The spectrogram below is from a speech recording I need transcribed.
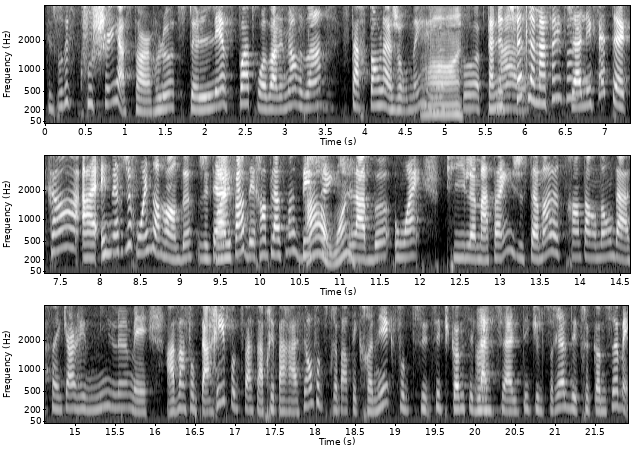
T'es supposé te coucher à cette heure-là. Tu te lèves pas à 3h30 en faisant startons la journée. Ouais. C'est pas T'en as-tu fait le matin, toi? J'en ai fait euh, quand à Énergie Rouen-Noranda. J'étais Ouais. allée faire des remplacements d'été Ah, ouais? là-bas. Ouais. Puis le matin, justement, là, tu rentres en onde à 5h30. Là, mais avant, il faut que tu arrives, il faut que tu fasses ta préparation, il faut que tu prépares tes chroniques. faut que tu, tu sais, Puis comme c'est de Ouais. l'actualité culturelle, des trucs comme ça, ben,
